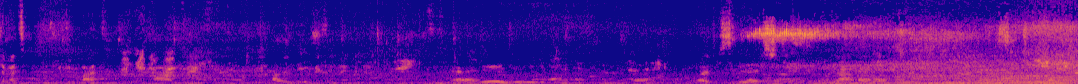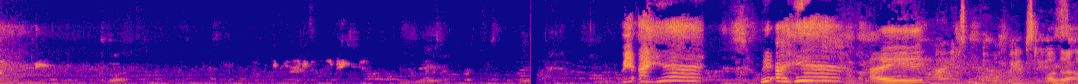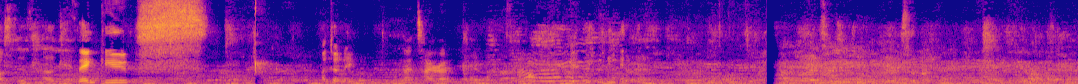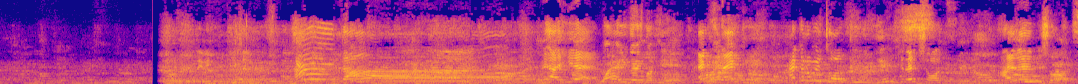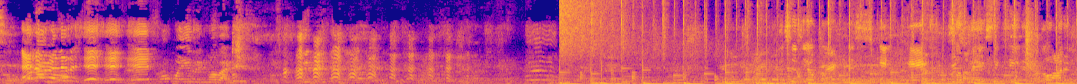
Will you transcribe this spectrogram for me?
We are here. We are here. Hi. Uh, you just want to go all the way upstairs. All the way upstairs. Okay. Thank you. What's your name? Uh, Tyra. We are here. Why are you guys not here? Exactly. I could we told you. Yes. Create shorts. I'm And then, shorts. and then we're hey, hey, hey. Promo earring more than it. Is your work, this is skincare. So basically, gonna go out and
